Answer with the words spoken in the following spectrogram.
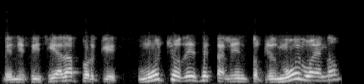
beneficiada porque mucho de ese talento, que es muy bueno,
